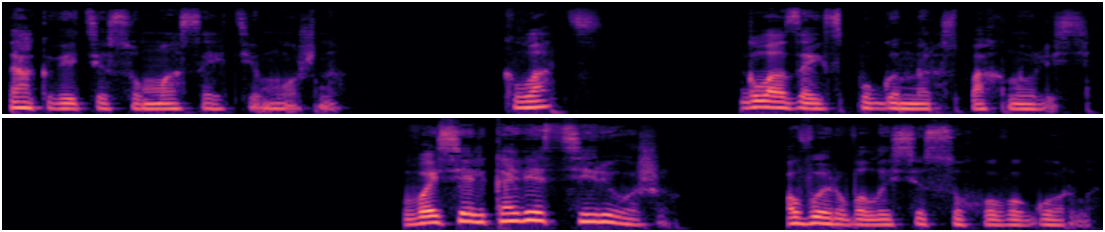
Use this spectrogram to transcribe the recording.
Так ведь и с ума сойти можно. Клац! Глаза испуганно распахнулись. «Васильковец Сережа!» — вырвалось из сухого горла.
